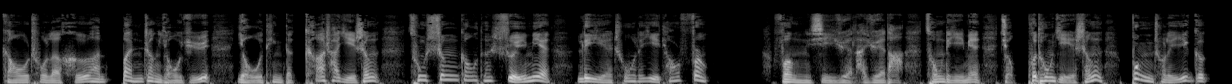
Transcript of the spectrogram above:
高出了河岸半丈有余。又听得咔嚓一声，从升高的水面裂出了一条缝，缝隙越来越大，从里面就扑通一声蹦出了一个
